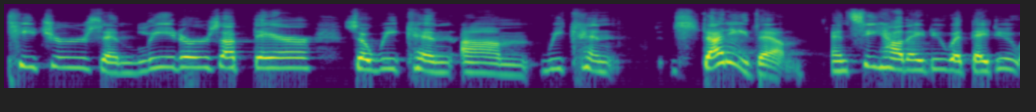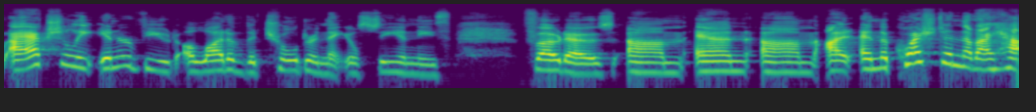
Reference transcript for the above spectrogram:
teachers and leaders up there so we can um, we can study them and see how they do what they do. I actually interviewed a lot of the children that you'll see in these photos, um, and um, I, and the question that I have.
